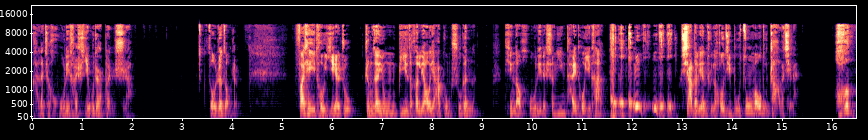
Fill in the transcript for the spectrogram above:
看来这狐狸还是有点本事啊。走着走着。发现一头野猪正在用鼻子和獠牙拱树根呢，听到狐狸的声音，抬头一看，吓得连退了好几步，鬃毛都炸了起来。呵，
